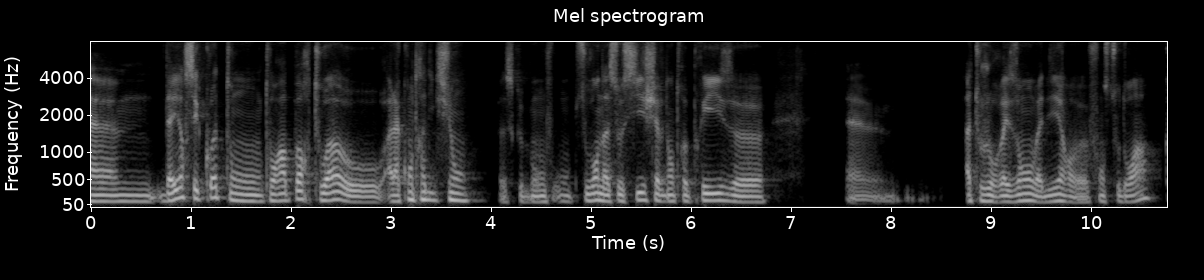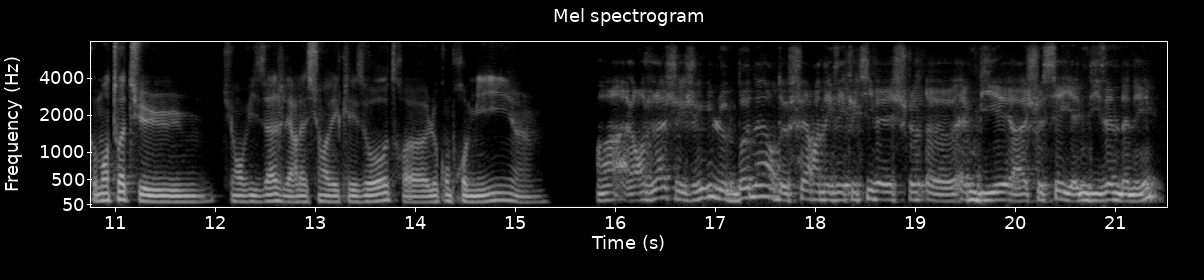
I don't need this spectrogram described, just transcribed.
Euh, d'ailleurs, c'est quoi ton, ton, rapport, toi, à la contradiction? Parce que bon, souvent, on associe chef d'entreprise, euh, a toujours raison, on va dire, euh, fonce tout droit. Comment toi, tu, envisages les relations avec les autres, euh, le compromis euh? alors là, j'ai eu le bonheur de faire un exécutif MBA à HEC il y a une dizaine d'années.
